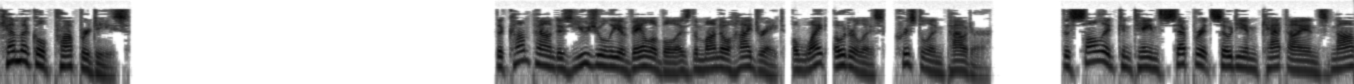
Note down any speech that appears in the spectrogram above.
Chemical properties The compound is usually available as the monohydrate, a white, odorless, crystalline powder. The solid contains separate sodium cations Na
